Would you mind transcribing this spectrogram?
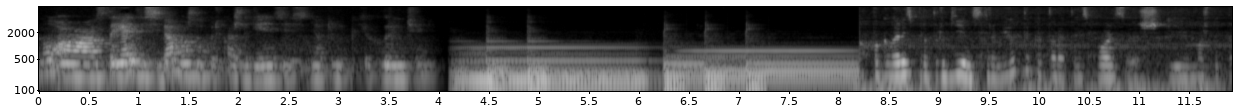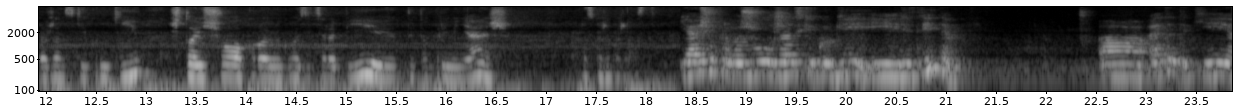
Ну, а стоять для себя можно хоть каждый день здесь, нет никаких ограничений. Поговорить про другие инструменты, которые ты используешь, и, может быть, про женские круги. Что еще, кроме гвоздитерапии, ты там применяешь? Расскажи, пожалуйста. Я еще провожу женские круги и ретриты. А, это такие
